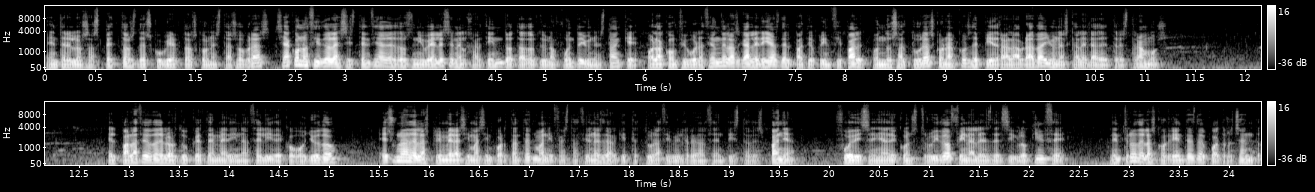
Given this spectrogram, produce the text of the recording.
entre los aspectos descubiertos con estas obras, se ha conocido la existencia de dos niveles en el jardín dotados de una fuente y un estanque, o la configuración de las galerías del patio principal, con dos alturas con arcos de piedra labrada y una escalera de tres tramos. El Palacio de los Duques de Medinaceli de Cogolludo es una de las primeras y más importantes manifestaciones de arquitectura civil renacentista de España. Fue diseñado y construido a finales del siglo XV, dentro de las corrientes del 480.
